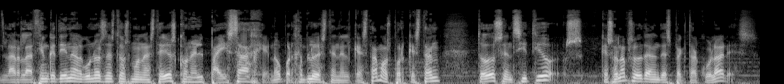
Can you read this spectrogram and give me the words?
la relación que tienen algunos de estos monasterios con el paisaje, ¿no? Por ejemplo, este en el que estamos, porque están todos en sitios que son absolutamente espectaculares.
